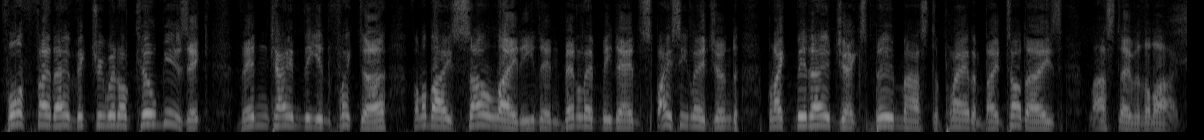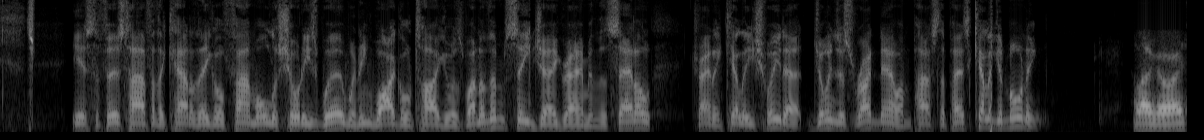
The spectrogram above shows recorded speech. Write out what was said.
Fourth photo, victory win on Cool Music. Then came the Inflector, followed by Soul Lady. Then Better Let Me Dance, Spicy Legend, Black Meadow, Jack's Boom Master Plan, and Botones last over the line. Yes, the first half of the card at Eagle Farm, all the shorties were winning. Weigel Tiger was one of them. Cejay Graham in the saddle. Trainer Kelly Schweida joins us right now on Past the Post. Kelly, good morning. Hello, guys.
